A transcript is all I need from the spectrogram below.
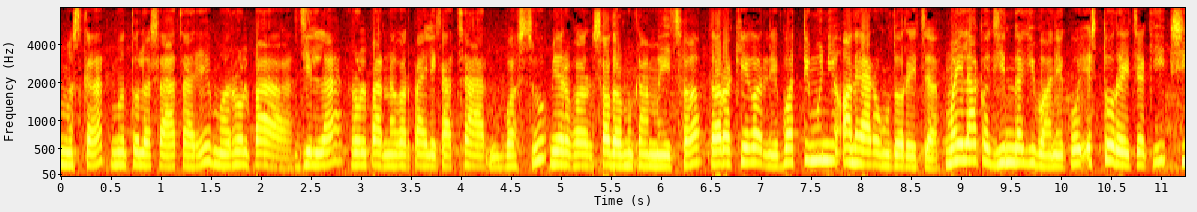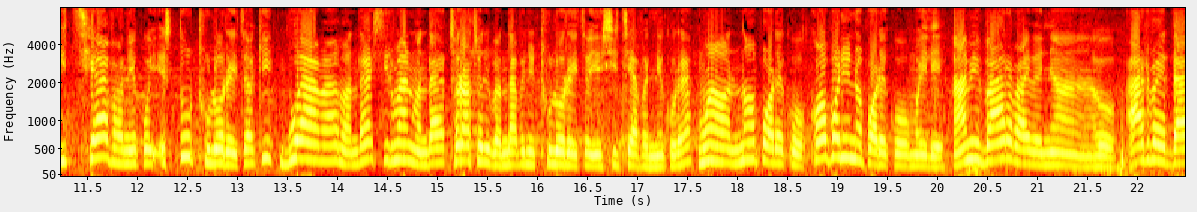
नमस्कार म तुलसा आचार्य म रोल्पा जिल्ला रोल्पा नगरपालिका चार बस्छु। मेरो घर सदरमुकाममै छ। तर के गर्ने? बत्ती मुनि अँध्यारो हुँदो रहेछ। महिलाको जिन्दगी भनेको यस्तो रहेछ कि शिक्षा भनेको यस्तो ठुलो रहेछ कि बुवा आमा भन्दा श्रीमान भन्दा छोराछोरी भन्दा पनि ठुलो रहेछ यो शिक्षा भन्ने कुरा। म नपढेको क पनि नपढेको मैले। हामी बाह्र भाइ बहिनी हो। आठ भाइ दा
